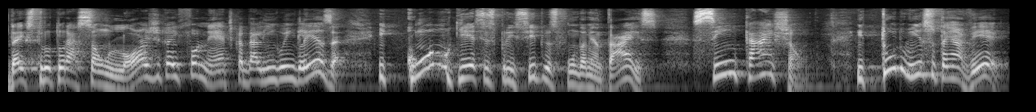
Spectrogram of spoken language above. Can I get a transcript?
da estruturação lógica e fonética da língua inglesa. E como que esses princípios fundamentais se encaixam. E tudo isso tem a ver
